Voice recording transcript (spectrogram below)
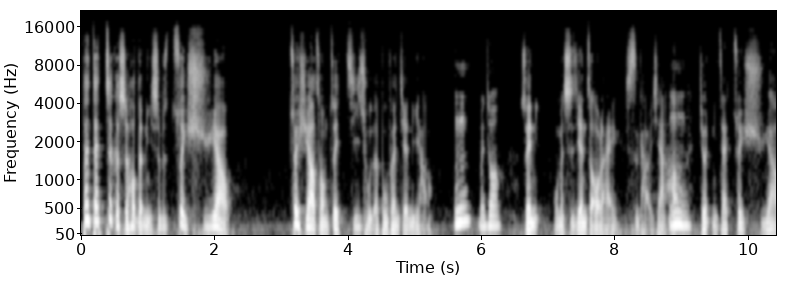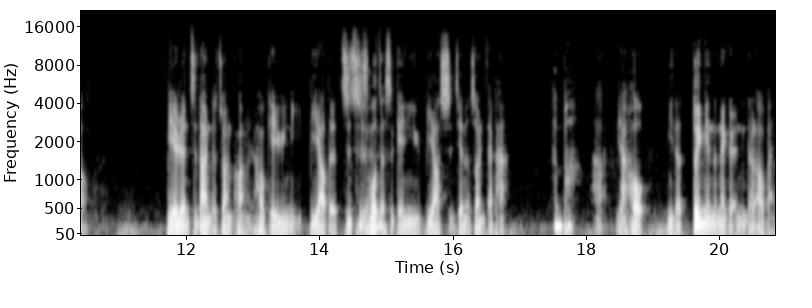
但在这个时候的你，是不是最需要、最需要从最基础的部分建立好？嗯，没错。所以你，我们时间轴来思考一下，哈、嗯，就你在最需要别人知道你的状况，然后给予你必要的支持，或者是给你必要时间的时候，你在怕，很怕。好，然后你的对面的那个人，你的老板，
